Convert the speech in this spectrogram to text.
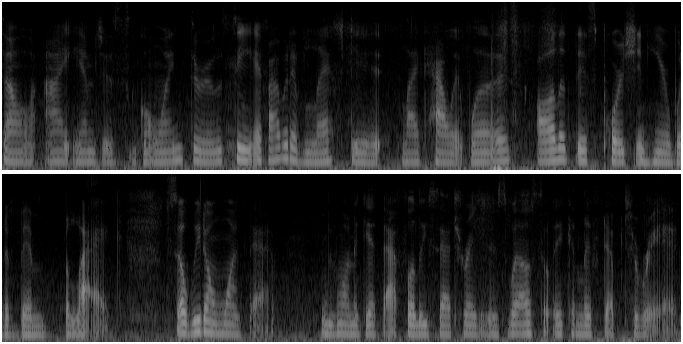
so I am just going through. See, if I would have left it like how it was, all of this portion here would have been black. So we don't want that. We want to get that fully saturated as well so it can lift up to red.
